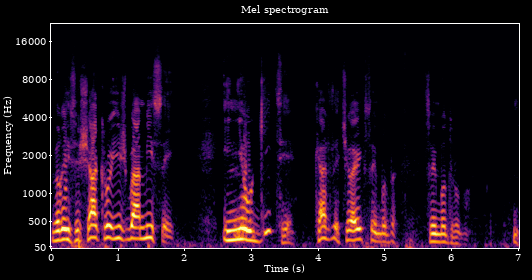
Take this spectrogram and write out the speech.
Вырейте шакру ишба амисей. И не лгите каждый человек своему, своему другу.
